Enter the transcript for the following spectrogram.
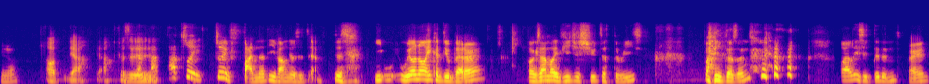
You know。哦、oh,，Yeah，Yeah，就是他他最最烦的地方就是这样，就是 we all know he could do better。For example, if he just shoots the threes。But he doesn't. Well, at least he didn't, right?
